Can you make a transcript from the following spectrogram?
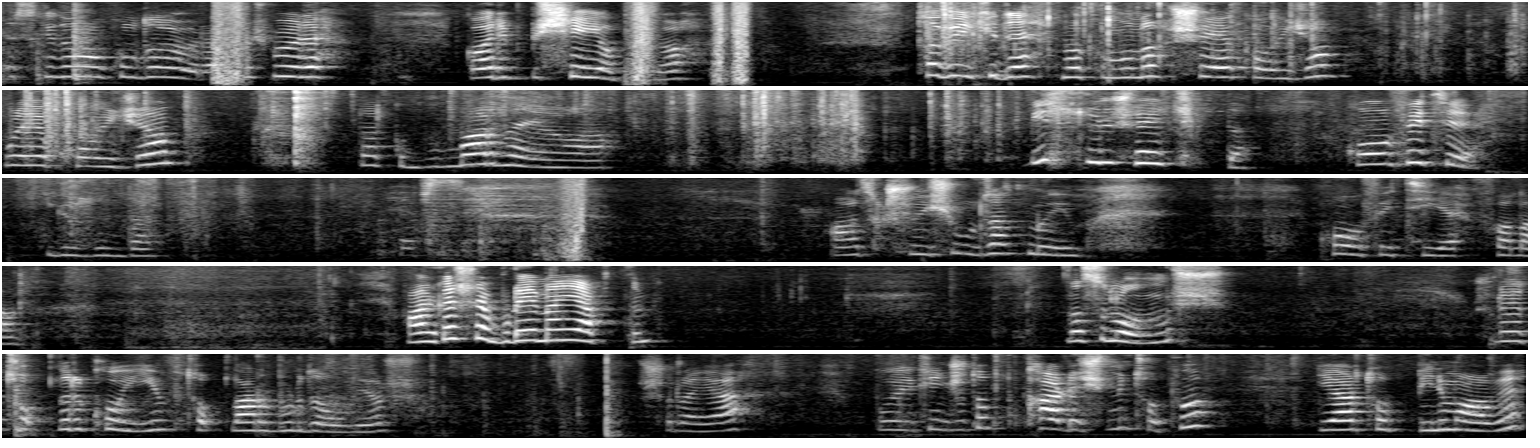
Eskiden okulda öğrenmiş. Böyle garip bir şey yapıyor. Tabii ki de bakın bunu şeye koyacağım. Buraya koyacağım. Bir dakika bunlar ne ya? Bir sürü şey çıktı. Konfeti yüzünden. Hepsi. Artık şu işi uzatmayayım. Konfetiye falan. Arkadaşlar burayı ben yaptım. Nasıl olmuş? Şuraya topları koyayım. Toplar burada oluyor. Şuraya. Bu ikinci top kardeşimin topu. Diğer top benim abi.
